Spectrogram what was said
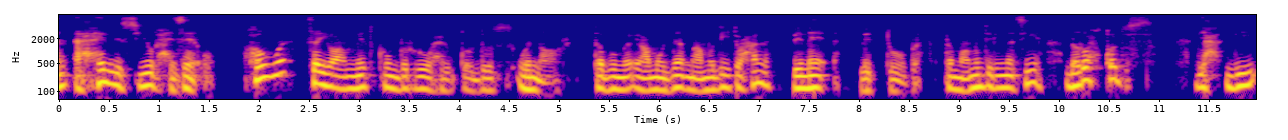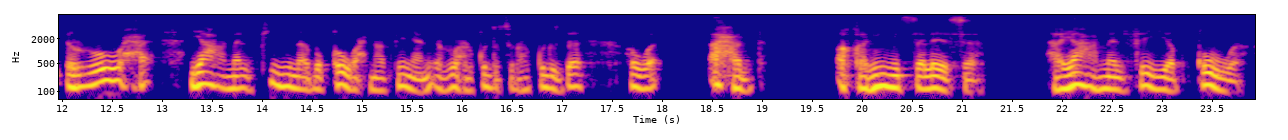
أن أحل سيور حذائه. هو سيعمدكم بالروح القدس والنار. طب معمودية يوحنا بماء للتوبة. طب معمودية المسيح ده روح قدس. دي دي الروح يعمل فينا بقوة. إحنا عارفين يعني إيه الروح القدس؟ الروح القدس ده هو أحد أقانيم الثلاثة. هيعمل فيا بقوة.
